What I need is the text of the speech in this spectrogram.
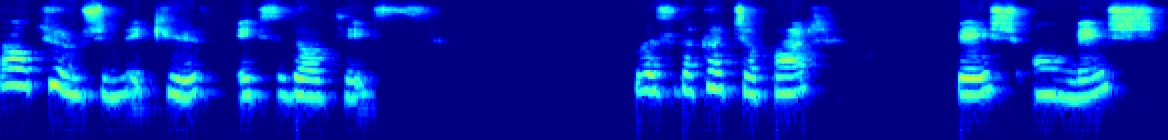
Dağıtıyorum şimdi. 200 eksi 4x. Burası da kaç yapar? 5, 15,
